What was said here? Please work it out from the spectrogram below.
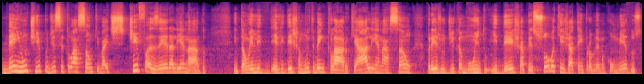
nenhum tipo de situação que vai te fazer alienado. Então ele, ele deixa muito bem claro que a alienação prejudica muito e deixa a pessoa que já tem problema com medos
